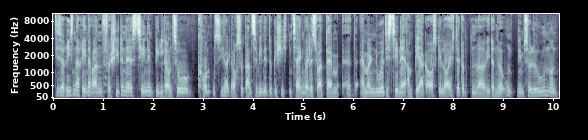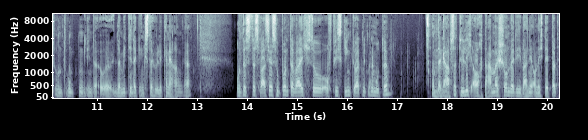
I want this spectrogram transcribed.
dieser, riesen Arena waren verschiedene Szenenbilder und so konnten sie halt auch so ganze Winnetou-Geschichten zeigen, weil es war äh, einmal nur die Szene am Berg ausgeleuchtet und dann war wieder nur unten im Saloon und und unten in der in der Mitte in der Gangsterhöhle, keine Ahnung, ja. Und das, das war sehr super und da war ich so oft wie es ging dort mit meiner Mutter. Und da gab's natürlich auch damals schon, weil die waren ja auch nicht deppert,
